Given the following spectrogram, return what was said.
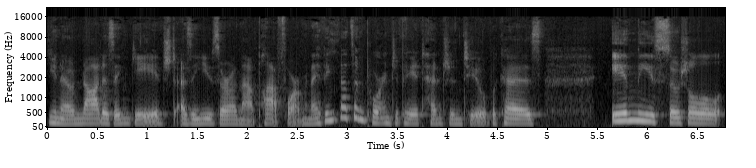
you know, not as engaged as a user on that platform. And I think that's important to pay attention to because in these social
